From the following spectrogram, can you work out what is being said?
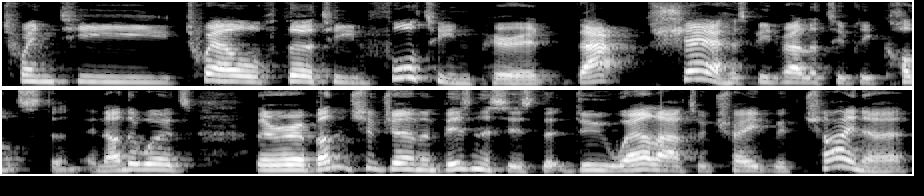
2012, 13, 14 period, that share has been relatively constant. In other words, there are a bunch of German businesses that do well out of trade with China,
